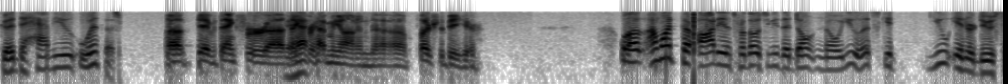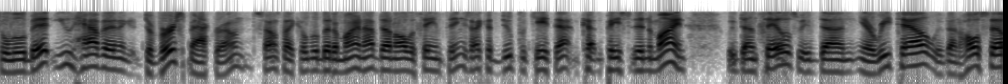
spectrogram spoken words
Good to have you with us. Uh, David, thanks for uh, yeah. thanks for having me on, and uh, pleasure to be here. Well, I want the audience, for those of you that don't know you, let's get you introduced a little bit. You have a diverse background. Sounds like a little bit of mine. I've done all the same things. I could duplicate that and cut and paste it into mine. We've done sales, we've done you know retail, we've done wholesale,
